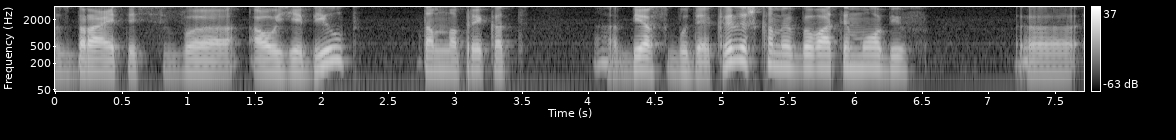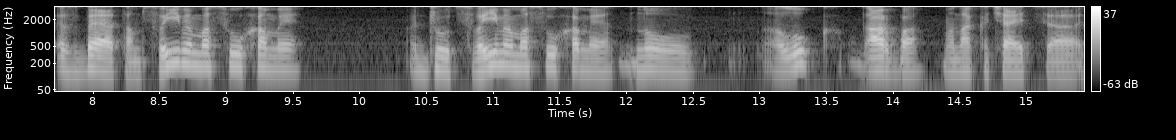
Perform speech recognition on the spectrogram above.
збираєтесь в AOE білд. Там, наприклад, Бірс буде крилишками вбивати мобів, е, СБ там своїми масухами, Джут своїми масухами. Ну, лук, арба, вона качається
